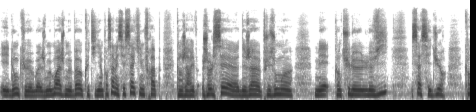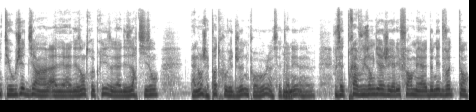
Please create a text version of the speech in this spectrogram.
Et donc, euh, bah, je me, moi, je me bats au quotidien pour ça, mais c'est ça qui me frappe quand j'arrive. Je le sais euh, déjà plus ou moins, mais quand tu le, le vis, ça c'est dur. Quand tu es obligé de dire à, à- à des entreprises, à des artisans, bah non, j'ai pas trouvé de jeunes pour vous là, cette Mm. année. euh, vous êtes prêts à vous engager, à les former, à donner de votre temps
